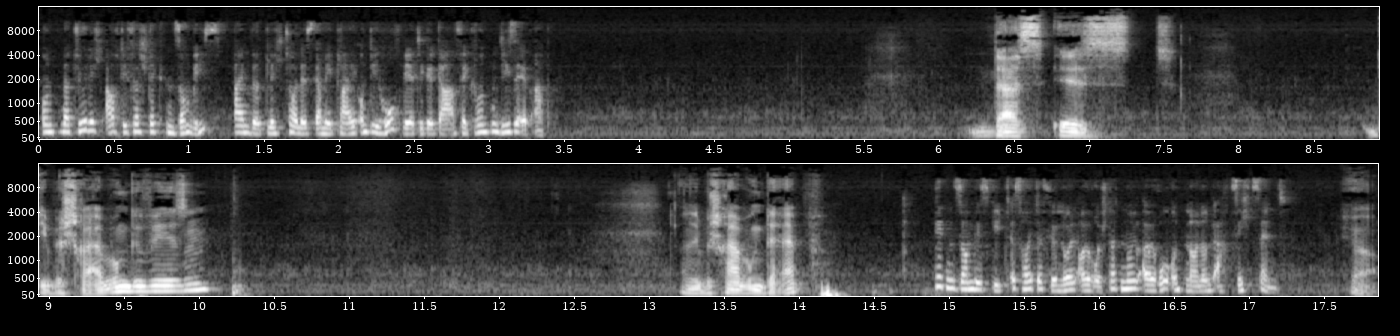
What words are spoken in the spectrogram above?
und natürlich auch die versteckten Zombies. Ein wirklich tolles Gameplay und die hochwertige Grafik runden diese App ab. Das ist die Beschreibung gewesen. Also die Beschreibung der App. Hidden Zombies gibt es heute für 0 Euro statt 0 Euro und 89 Cent. Ja.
